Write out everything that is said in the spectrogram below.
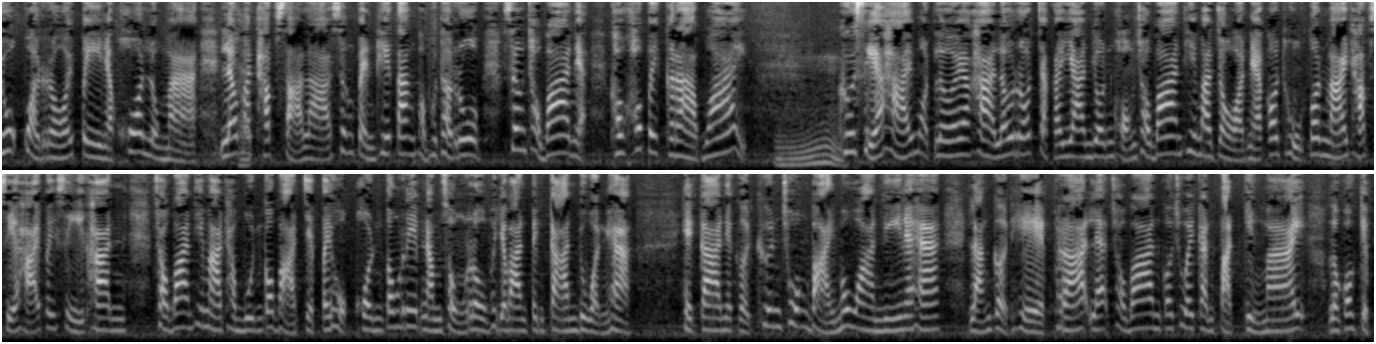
ยุกว่าร้อยปีเนี่ยโค่นลงมา แล้วมาทับศาลาซึ่งเป็นที่ตั้งพระพุทธรูป ซึ่งชาวบ้านเนี่ยเขาเข้าไปกราบไหว้อืมคือเสียหายหมดเลยอะค่ะ แล้วรถจักรยานยนต์ของชาวบ้านที่มาจอดเนี่ยก็ถูกต้นไม้ทับเสียหายไป4คัน ชาวบ้านที่มาทำบุญก็บาดเจ็บไป 6 คนต้องรีบนำส่งโรงพยาบาลเป็นการด่วนค่ะ เหตุการณ์เนี่ยเกิดขึ้นช่วงบ่ายเมื่อวานนี้นะคะหลังเกิดเหตุพระและชาวบ้านก็ช่วยกันตัดกิ่งไม้ แล้วก็เก็บ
